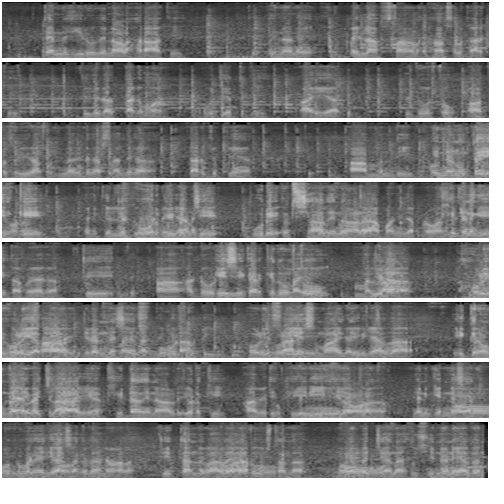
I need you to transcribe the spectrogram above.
3-0 ਦੇ ਨਾਲ ਹਰਾ ਕੇ ਤੇ ਇਹਨਾਂ ਨੇ ਪਹਿਲਾ ਸਥਾਨ ਹਾਸਲ ਕਰਕੇ ਤੇ ਜਿਹੜਾ ਤਗਮਾ ਉਹ ਜਿੱਤ ਕੇ ਆਏ ਆ ਤੇ ਦੋਸਤੋ ਆ ਤਸਵੀਰਾਂ ਤੁਹਾਡੇ ਨਾਲ ਜਿਹੜੀਆਂ ਸਾਂਝੀਆਂ ਕਰ ਚੁੱਕੇ ਆ ਤੇ ਆ ਮਨਦੀਪ ਇਹਨਾਂ ਨੂੰ ਦੇਖ ਕੇ ਯਾਨੀ ਕਿ ਲੱਡੂ ਹੋਰ ਵੀ। ਬੱਚੇ ਪੂਰੇ ਉਤਸ਼ਾਹ ਦੇ ਨਾਲ ਚਾਹ ਪਾਣੀ ਦਾ ਪ੍ਰਬੰਧ ਖੇਡਣਗੇ। ਕੀਤਾ ਹੋਇਆਗਾ ਤੇ ਆ ਅਡੋਡੀ ਇਸੇ ਕਰਕੇ ਦੋਸਤੋ ਜਿਹੜਾ ਹੌਲੀ ਹੌਲੀ ਆਪਾਂ ਜਿਹੜਾ ਤੇ ਨਸ਼ਿਆਂ ਦਾ ਕੋੜ ਆ ਹੌਲੀ ਹੌਲੀ ਇਹ ਸਮਾਜ ਦੇ ਵਿੱਚੋਂ ਇਹ ਗਰਾਊਂਡਾਂ ਦੇ ਵਿੱਚ ਜਾ ਕੇ। ਖੇਡਾਂ ਦੇ ਨਾਲ ਜੁੜ ਕੇ ਆ ਤੇ ਵੇਖੋ ਫੇਰ ਹੀ ਰੌਣਕ, ਯਾਨੀ ਕਿ ਨਸ਼ਾ ਤੋਂ ਦੂਰ ਹੋਇਆ ਜਾ ਸਕਦਾ ਤੇ ਧੰਨਵਾਦ ਇਹਨਾਂ ਦੋਸਤਾਂ ਦਾ ਬਹੁਤ ਬੱਚਿਆਂ ਦਾ ਜਿਨ੍ਹਾਂ ਨੇ ਆਪਦਾ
